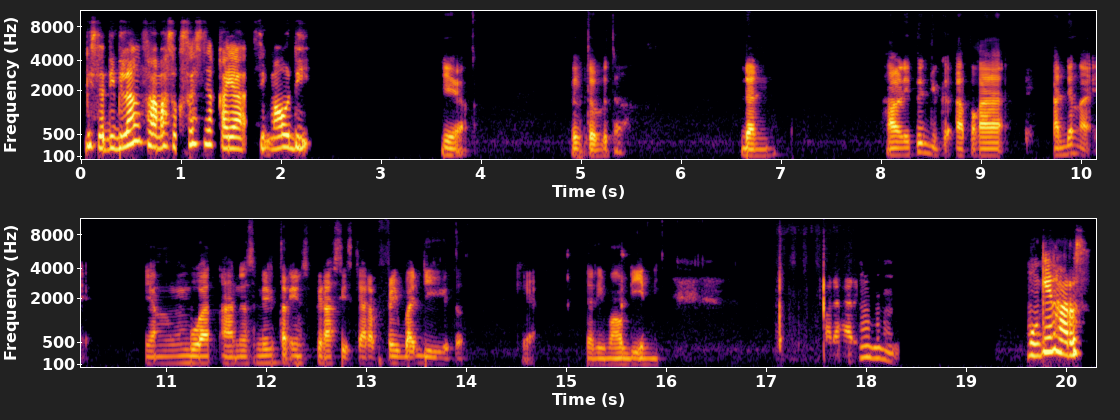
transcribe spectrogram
bisa dibilang sama suksesnya kayak si Maudi. Iya. Betul betul. Dan hal itu juga apakah ada nggak ya yang membuat anda sendiri terinspirasi secara pribadi gitu kayak dari Maudi ini pada hari hmm. mungkin harus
